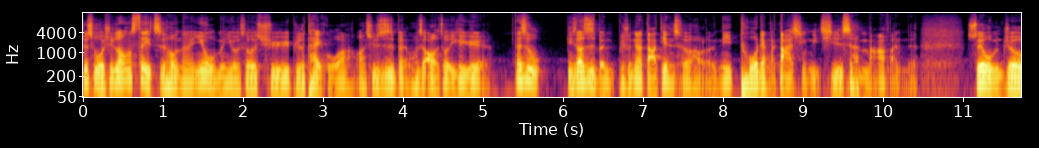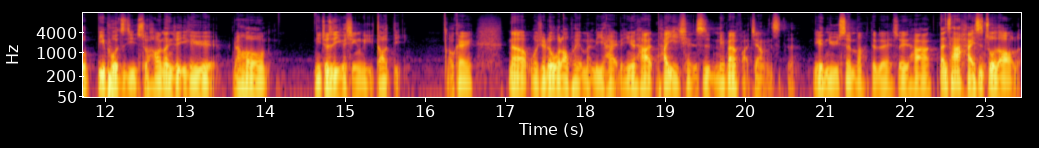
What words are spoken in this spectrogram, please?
就是我去 long stay 之后呢，因为我们有时候去，比如说泰国啊，啊，去日本或者澳洲一个月，但是你知道日本，比如说你要搭电车好了，你拖两个大行李其实是很麻烦的，所以我们就逼迫自己说，好，那你就一个月，然后你就是一个行李到底，OK？那我觉得我老婆也蛮厉害的，因为她她以前是没办法这样子的，一个女生嘛，对不对？所以她，但是她还是做到了。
